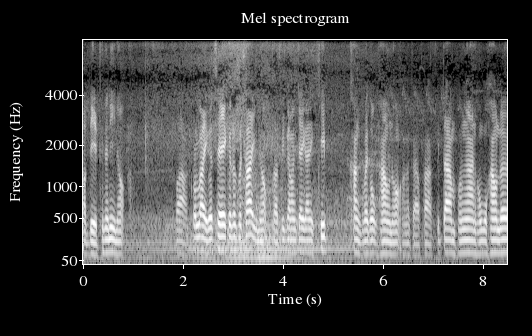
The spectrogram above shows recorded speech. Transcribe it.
อัปเดตเพียงเท่านี้เนาะฝากกดไลค์กดแชร์กดติดตามเนาะฝากเป็นกำลังใจกันในคลิปครั้งไปของเฮาเนาะแล้วก็ฝากติดตามผลงานของพวกเฮาเด้อ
